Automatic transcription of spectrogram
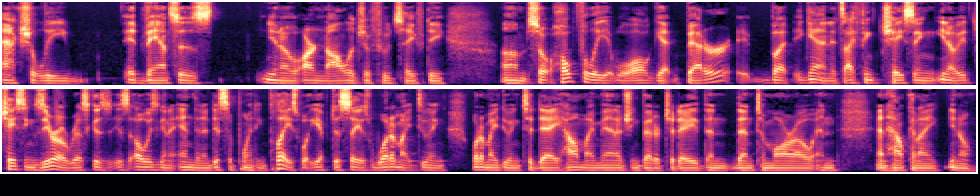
actually advances you know our knowledge of food safety. Um, so hopefully it will all get better. But again it's i think chasing you know chasing zero risk is, is always going to end in a disappointing place. What you have to say is what am i doing? What am i doing today? How am i managing better today than than tomorrow? And and how can i you know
